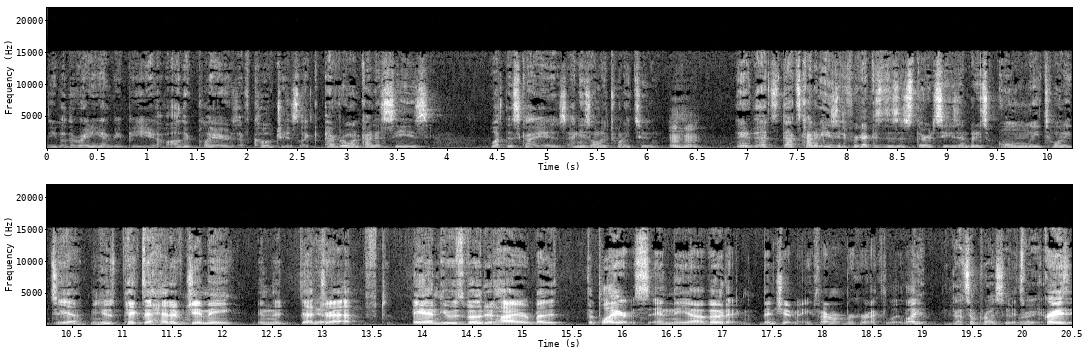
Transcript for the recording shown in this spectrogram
you know, the reigning MVP, of other players, of coaches. Like everyone kind of sees what this guy is, and he's only 22. mm-hmm. And that's that's kind of easy to forget because this is his third season, but he's only 22. yeah. And he was picked ahead of Jimmy in the that Yeah. draft, and he was voted higher by the, the players in the uh, voting than Jimmy, if I remember correctly. Like that's impressive, it's right? crazy.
